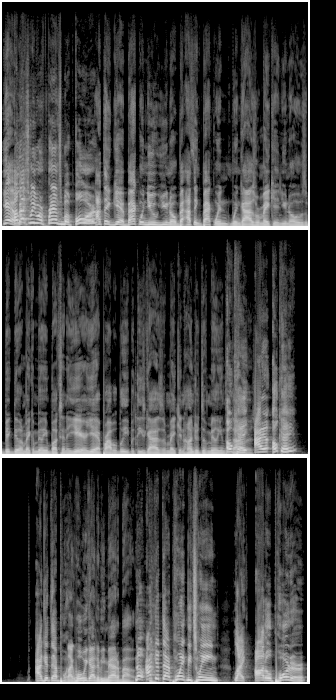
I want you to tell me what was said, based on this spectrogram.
yeah, unless back- we were friends before. I think yeah, back when you you know, ba- I think back when when guys were making you know it was a big deal to make a million bucks in a year. Yeah, probably. But these guys are making hundreds of millions of okay, dollars. I okay, I get that point. Like what we got to be mad about? No, I get that point between like Otto Porter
